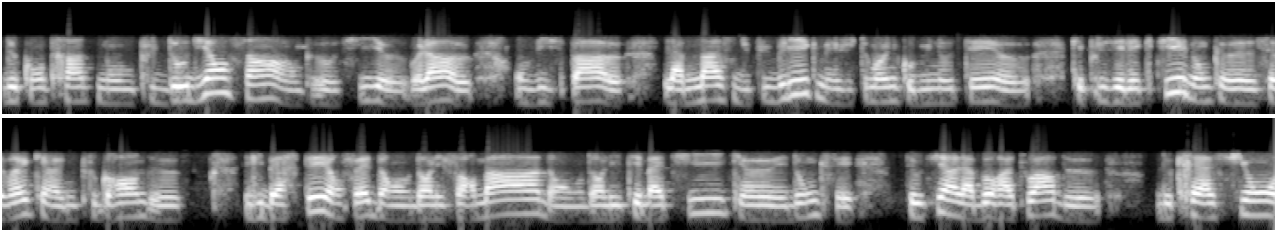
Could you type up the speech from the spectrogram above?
de contraintes non plus d'audience hein. on peut aussi euh, voilà on vise pas la masse du public mais justement une communauté qui est plus élective donc c'est vrai qu'il y a une plus grande liberté en fait dans, dans les formats, dans, dans les thématiques. et donc c'est c'est aussi un laboratoire de de création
